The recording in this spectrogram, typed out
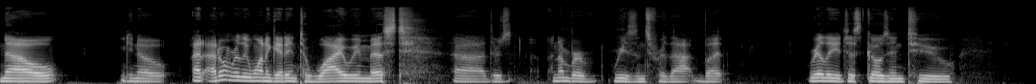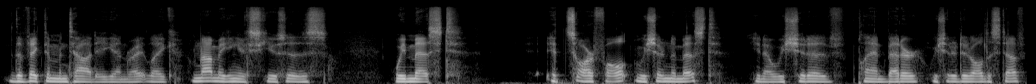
Now, you know, I, I don't really want to get into why we missed. Uh, there's a number of reasons for that, but really it just goes into the victim mentality again, right? Like, I'm not making excuses. We missed it's our fault. We shouldn't have missed. You know, we should have planned better. We should have did all this stuff.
